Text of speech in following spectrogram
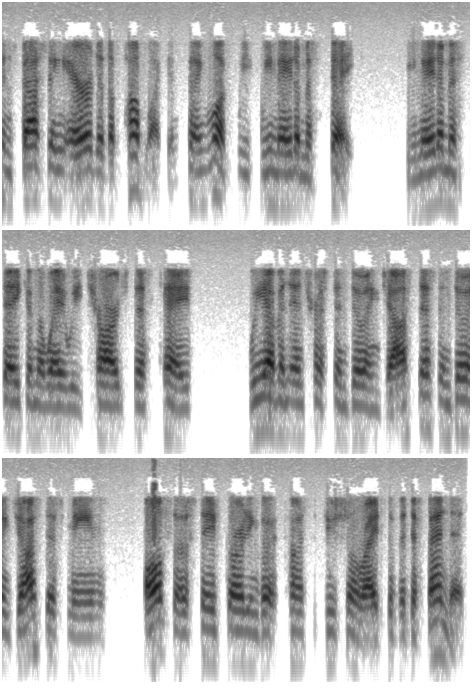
confessing error to the public and saying, look, we, we made a mistake. We made a mistake in the way we charged this case we have an interest in doing justice, and doing justice means also safeguarding the constitutional rights of the defendant.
